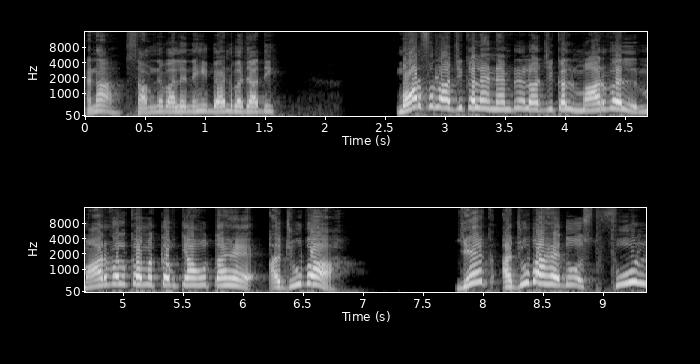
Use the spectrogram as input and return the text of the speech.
है ना? सामने वाले ने ही बैंड बजा दी। Morphological and embryological marvel marvel का मतलब क्या होता है? अजूबा। ये एक अजूबा है दोस्त। फूल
